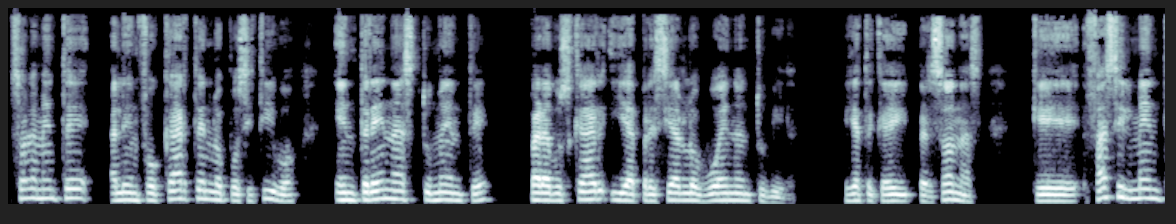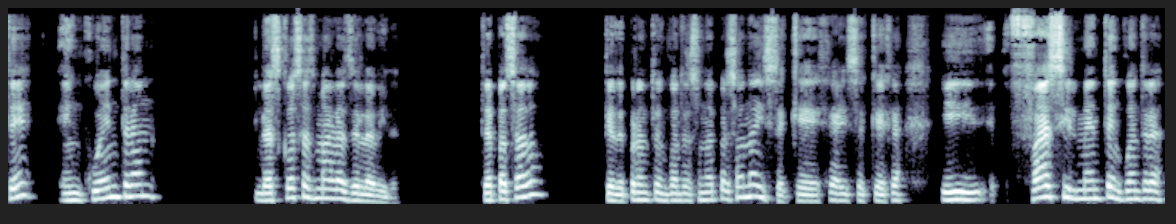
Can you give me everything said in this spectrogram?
Solamente al enfocarte en lo positivo, entrenas tu mente para buscar y apreciar lo bueno en tu vida. Fíjate que hay personas que fácilmente encuentran las cosas malas de la vida. ¿Te ha pasado? Que de pronto encuentras una persona y se queja y se queja y fácilmente encuentra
